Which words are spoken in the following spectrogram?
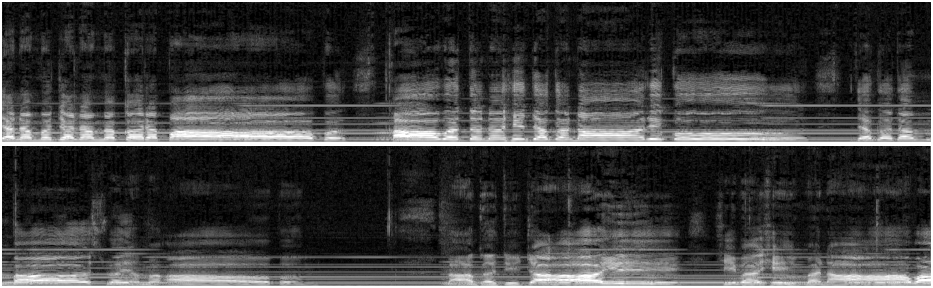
जन्म जन्म कर पाप। खावत नहि जगनार को, जगदम्बा स्वयं आप। लागत जाए शिव ही मनावा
